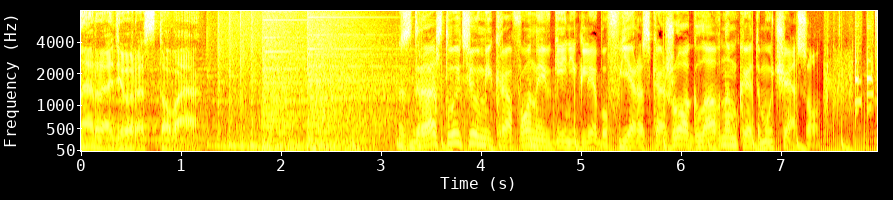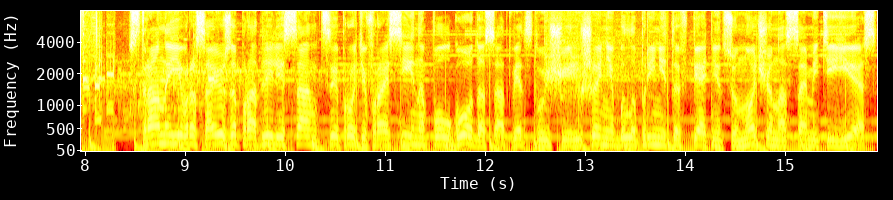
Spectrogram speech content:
на радио Ростова. Здравствуйте, у микрофона Евгений Глебов. Я расскажу о главном к этому часу. Страны Евросоюза продлили санкции против России на полгода. Соответствующее решение было принято в пятницу ночью на саммите ЕС.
